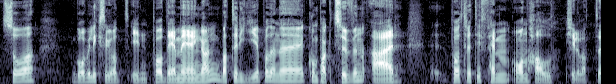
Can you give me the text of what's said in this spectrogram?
så går vi like godt inn på det med en gang. Batteriet på denne kompakt-SUV-en er på 35,5 kWt.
